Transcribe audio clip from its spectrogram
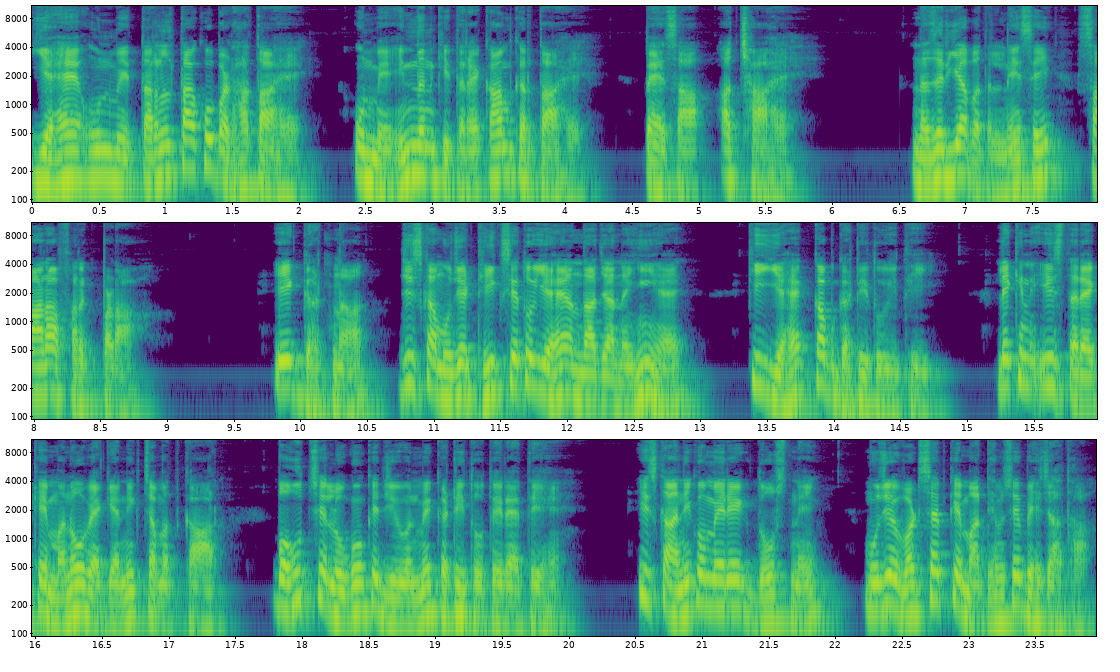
यह उनमें तरलता को बढ़ाता है, उनमें ईंधन की तरह काम करता है। पैसा अच्छा है। नज़रिया बदलने से सारा फ़र्क पड़ा। एक घटना जिसका मुझे ठीक से तो यह अंदाज़ा नहीं है कि यह कब घटित हुई थी, लेकिन इस तरह के मनोवैज्ञानिक चमत्कार बहुत से लोगों के जीवन में घटित होते रहते हैं। इस कहानी को मेरे एक दोस्त ने मुझे व्हाट्सएप के माध्यम से भेजा था,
